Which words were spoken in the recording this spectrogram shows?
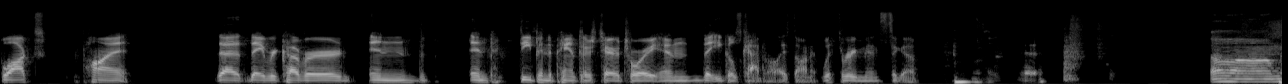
blocked punt that they recovered in the in deep into Panthers territory, and the Eagles capitalized on it with three minutes to go. um,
